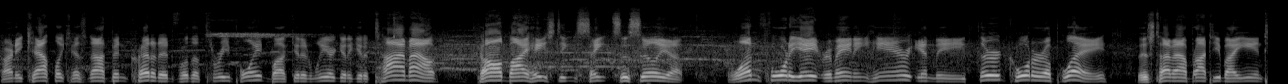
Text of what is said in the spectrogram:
Kearney Catholic has not been credited for the three point bucket, and we are going to get a timeout called by Hastings St. Cecilia. 148 remaining here in the third quarter of play. This timeout brought to you by ENT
